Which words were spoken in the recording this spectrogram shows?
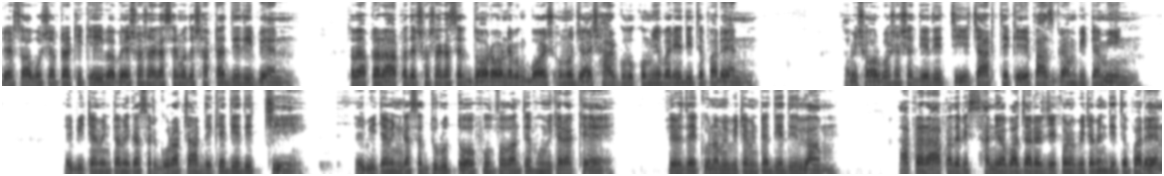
পেয়ার্স অবশ্যই আপনারা ঠিক এইভাবে শশা গাছের মধ্যে সারটা দিয়ে দিবেন। তবে আপনারা আপনাদের শশা গাছের ধরন এবং বয়স অনুযায়ী সারগুলো কমিয়ে বাড়িয়ে দিতে পারেন। আমি সর্বশেষে দিয়ে দিচ্ছি চার থেকে পাঁচ গ্রাম ভিটামিন। এই ভিটামিনটা আমি গাছের গোড়ার চারদিকে দিয়ে দিচ্ছি। এই ভিটামিন গাছের দ্রুত ফুল ফলান্তে ভূমিকা রাখে। ফের দেখুন, আমি ভিটামিনটা দিয়ে দিলাম। আপনারা আপনাদের স্থানীয় বাজারের যে কোনো ভিটামিন দিতে পারেন।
